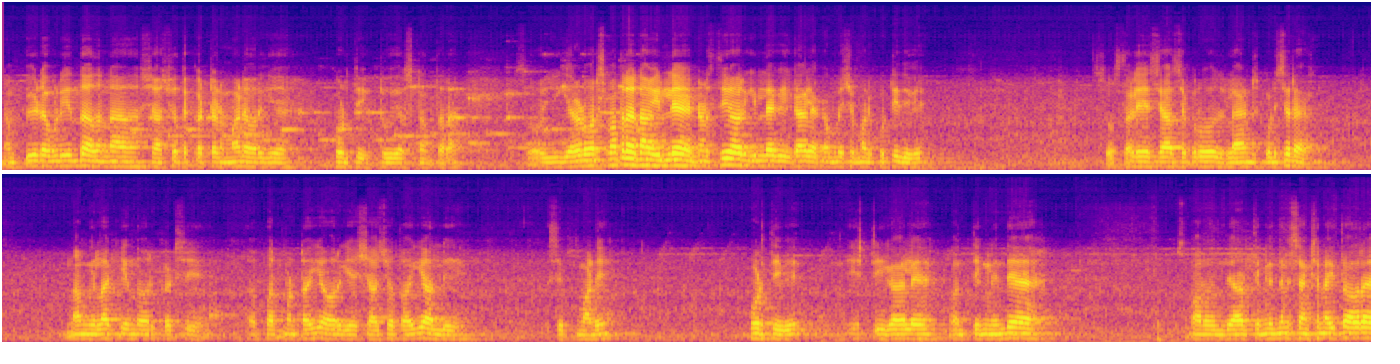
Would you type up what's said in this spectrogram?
ನಮ್ಮ ಪಿ ಡಬ್ಲ್ಯೂ ಇಂದ ಅದನ್ನು ಶಾಶ್ವತ ಕಟ್ಟಡ ಮಾಡಿ ಅವರಿಗೆ ಕೊಡ್ತೀವಿ ಟೂ ಇಯರ್ಸ್ ನಂತರ. ಸೊ ಈಗ ಎರಡು ವರ್ಷ ಮಾತ್ರ ನಾವು ಇಲ್ಲೇ ನಡೆಸ್ತೀವಿ, ಅವ್ರಿಗೆ ಇಲ್ಲೇ ಈಗಾಗಲೇ ಅಕಾಮಿಡೇಷನ್ ಮಾಡಿ ಕೊಟ್ಟಿದ್ದೀವಿ. ಸೊ ಸ್ಥಳೀಯ ಶಾಸಕರು ಲ್ಯಾಂಡ್ ಕೊಡಿಸಿದ್ರೆ ನಮ್ಮ ಇಲಾಖೆಯಿಂದ ಅವ್ರಿಗೆ ಕಟ್ಟಿಸಿ ಪರ್ಮನೆಂಟಾಗಿ ಅವರಿಗೆ ಶಾಶ್ವತವಾಗಿ ಅಲ್ಲಿ ಶಿಫ್ಟ್ ಮಾಡಿ ಕೊಡ್ತೀವಿ. ಇಷ್ಟು ಈಗಾಗಲೇ ಒಂದು ತಿಂಗಳಿಂದೆ, ಸುಮಾರು ಒಂದು ಎರಡು ತಿಂಗಳಿಂದಲೇ ಸ್ಯಾಂಕ್ಷನ್ ಆಯಿತು, ಆದರೆ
